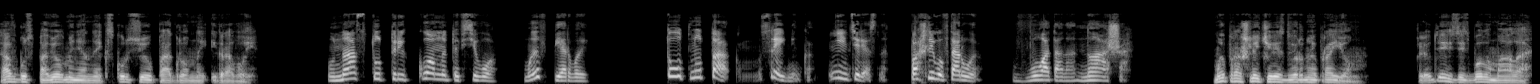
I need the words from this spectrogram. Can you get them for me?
Август повел меня на экскурсию по огромной игровой. «У нас тут три комнаты всего. Мы в первой. Тут, ну так, средненько, неинтересно. Пошли во вторую. Вот она, наша!» Мы прошли через дверной проем. Людей здесь было мало.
